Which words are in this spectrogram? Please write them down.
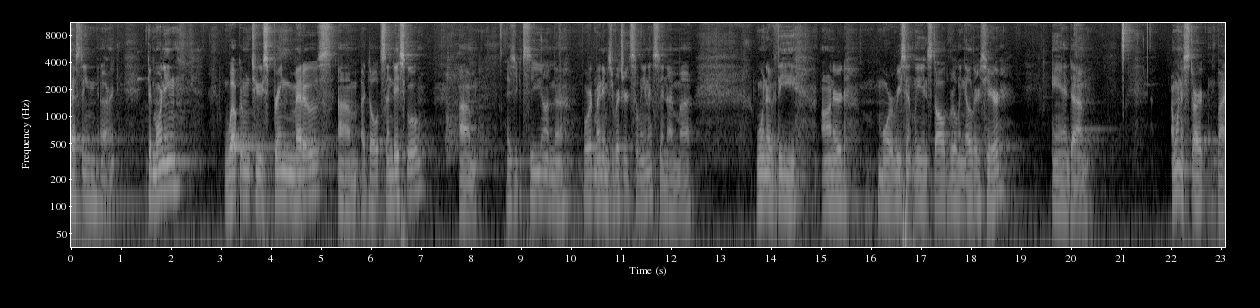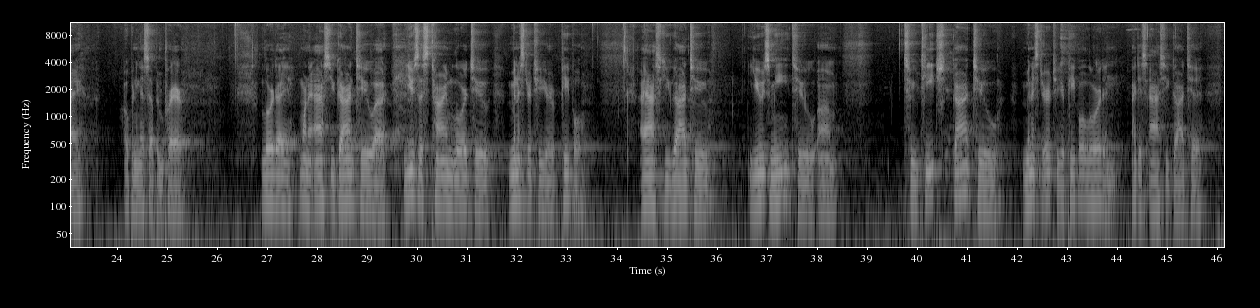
Testing. All right. Good morning. Welcome to Spring Meadows um, Adult Sunday School. Um, as you can see on the board, my name is Richard Salinas, and I'm uh, one of the honored, more recently installed ruling elders here. And um, I want to start by opening us up in prayer. Lord, I want to ask you, God, to uh, use this time, Lord, to minister to your people. I ask you, God, to use me to um, to teach, God, to minister to your people, Lord, and I just ask you, God, to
